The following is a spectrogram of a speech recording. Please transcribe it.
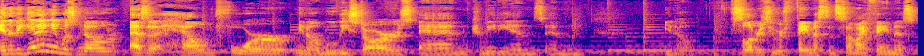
in the beginning, it was known as a helm for, you know, movie stars and comedians and, you know, celebrities who were famous and semi-famous.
